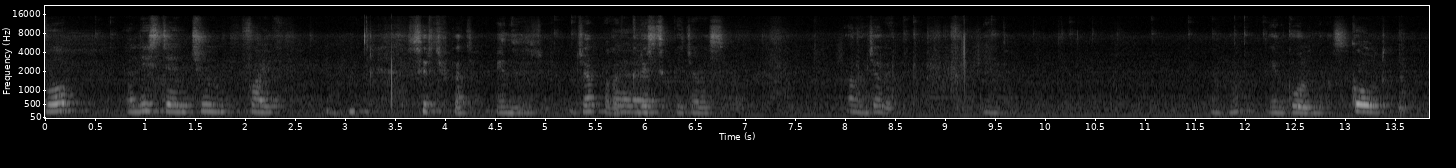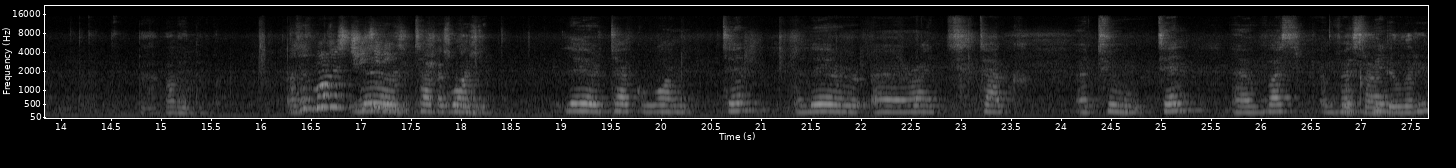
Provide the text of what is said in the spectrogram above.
4. listen 2, 5. Mm-hmm жап ана Э. крестикке жабасың ананы жабайын енді Мгм. енді голдың қыз Gold. так ал енді А тут можно Lear считать. tag сейчас one. подожди Lear tag one. Ten. Lear uh, right tag uh, two. Ten. Uh, vas, vaspin, vocabulary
